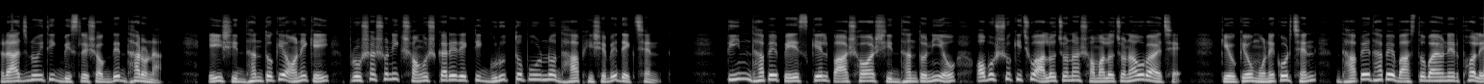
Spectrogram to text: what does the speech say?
রাজনৈতিক বিশ্লেষকদের ধারণা। এই সিদ্ধান্তকে অনেকেই প্রশাসনিক সংস্কারের একটি গুরুত্বপূর্ণ ধাপ হিসেবে দেখছেন। তিন ধাপে পে স্কেল পাশ হওয়ার সিদ্ধান্ত নিয়েও অবশ্য কিছু আলোচনা সমালোচনাও রয়েছে। কেউ কেউ মনে করছেন, ধাপে ধাপে বাস্তবায়নের ফলে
